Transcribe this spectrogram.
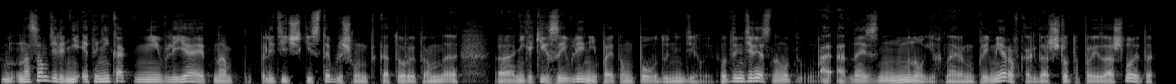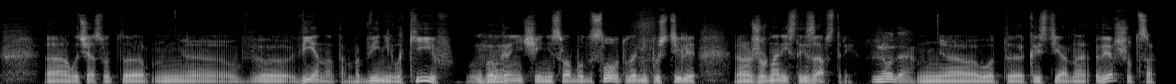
на самом деле не, это никак не влияет на политический истеблишмент, который там э, э, никаких заявлений по этому поводу не делает. Вот интересно, вот одна из многих, наверное, примеров, когда что-то произошло, это э, вот сейчас вот Вена там обвинила Киев в ограничении свободы слова, туда не пустили журналиста из Австрии. Ну да. Вот Кристиана Вершутца.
